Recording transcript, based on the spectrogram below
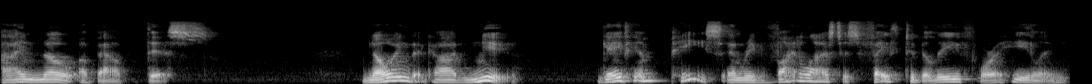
I know about this knowing that God knew, gave him peace and revitalized his faith to believe for a healing.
